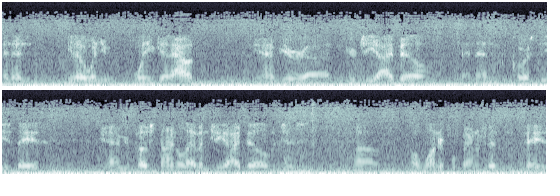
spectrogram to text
and then, you know, when you when you get out, you have your uh, your GI Bill, and then of course these days you have your post 9/11 GI Bill, which is uh, a wonderful benefit. It pays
